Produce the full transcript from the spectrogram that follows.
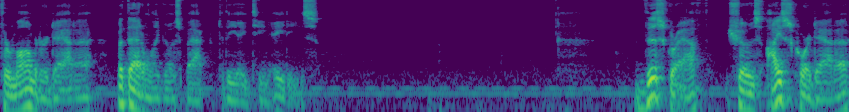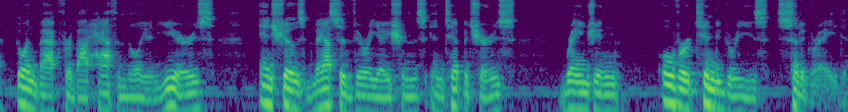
thermometer data, but that only goes back to the 1880s. This graph shows ice core data going back for about half a million years and shows massive variations in temperatures ranging over 10 degrees centigrade.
